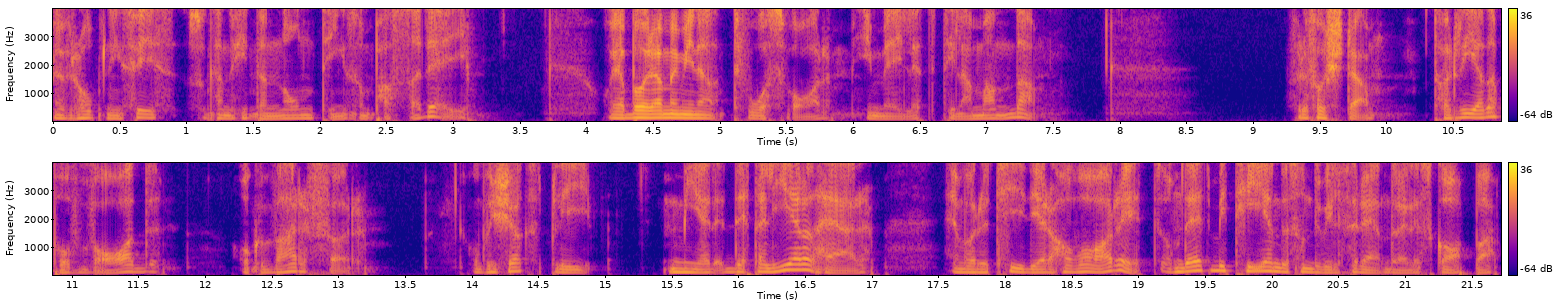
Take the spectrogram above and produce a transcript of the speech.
Men förhoppningsvis så kan du hitta någonting som passar dig. Och jag börjar med mina två svar i mejlet till Amanda. För det första, ta reda på vad och varför. Och försök att bli mer detaljerad här än vad du tidigare har varit. Om det är ett beteende som du vill förändra eller skapa,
